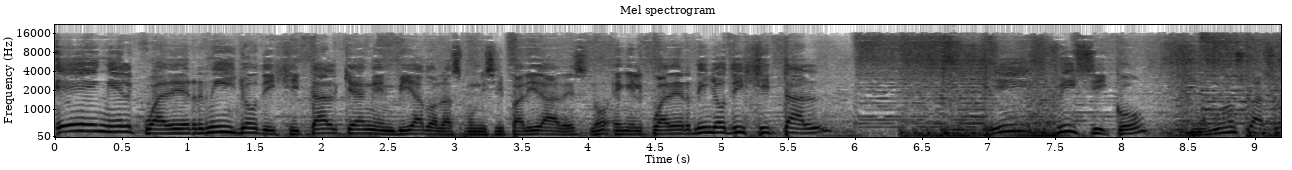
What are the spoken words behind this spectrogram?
en el cuadernillo digital que han enviado a las municipalidades, ¿no? En el cuadernillo digital y físico, en algunos casos,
